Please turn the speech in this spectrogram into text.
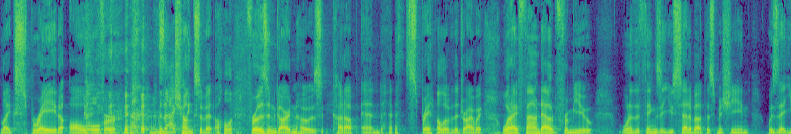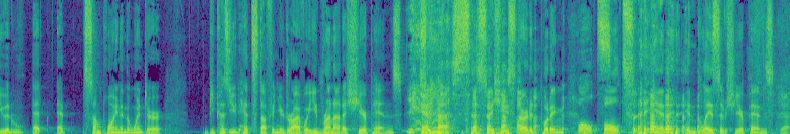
like sprayed all over chunks of it all frozen garden hose cut up and sprayed all over the driveway what i found out from you one of the things that you said about this machine was that you had at at some point in the winter because you'd hit stuff in your driveway, you'd run out of shear pins. Yes. So you, so you started putting Bolts. bolts in in place of shear pins. Yeah.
